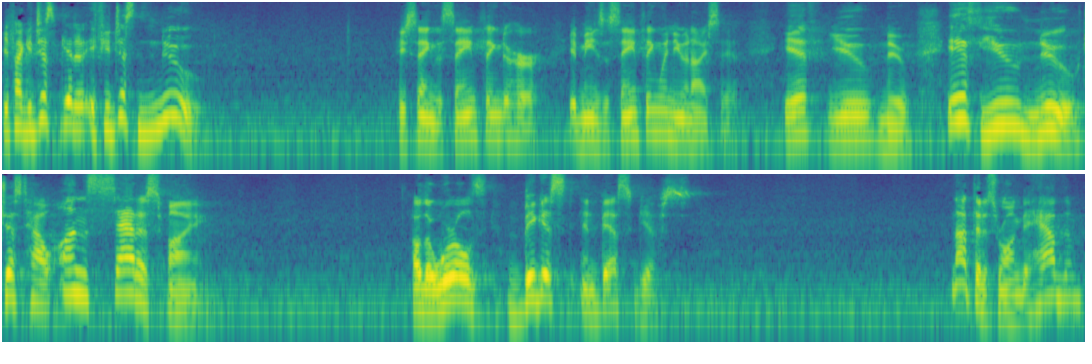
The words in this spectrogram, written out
If I could just get it, if you just knew. He's saying the same thing to her. It means the same thing when you and I say it. If you knew. If you knew just how unsatisfying are the world's biggest and best gifts. Not that it's wrong to have them,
